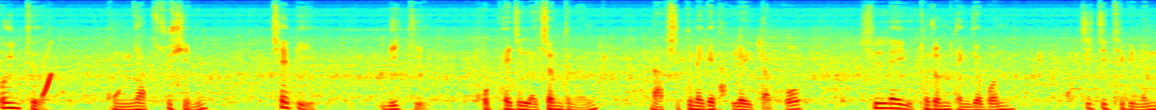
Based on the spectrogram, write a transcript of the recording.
포인트, 공략 수심, 채비, 미끼, 고폐질 액션 등은 낚시꾼에게 달려있다고 실내 유토점 댕겨본 찌찌TV는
